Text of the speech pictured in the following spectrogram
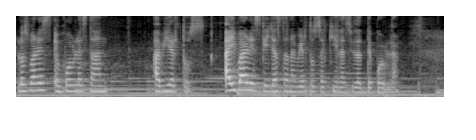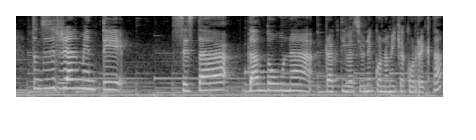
los bares en Puebla están abiertos. Hay bares que ya están abiertos aquí en la ciudad de Puebla. Entonces realmente se está dando una reactivación económica correcta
